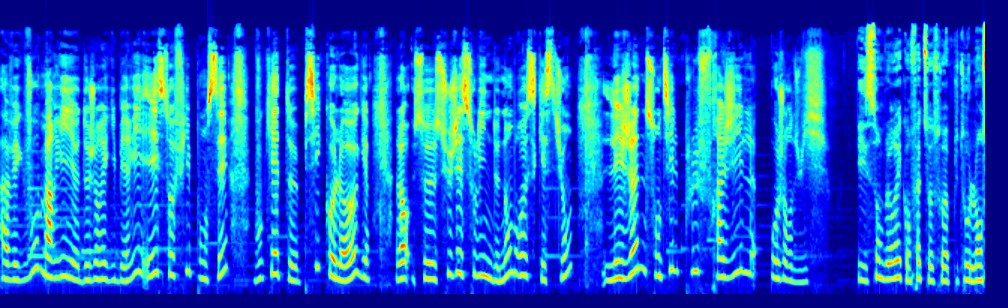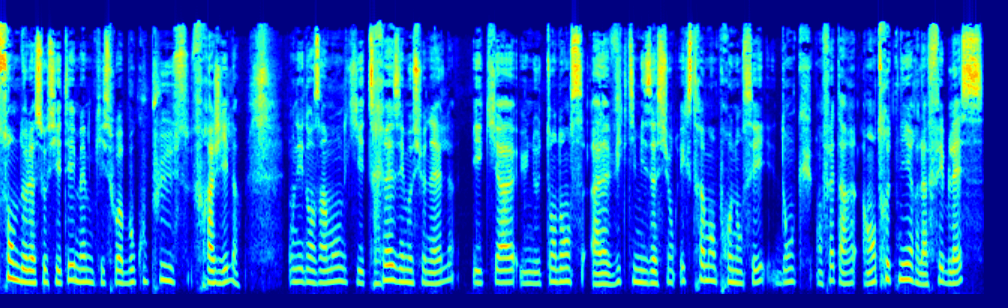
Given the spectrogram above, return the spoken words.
avec vous, Marie de Joré-Guibéry et Sophie Poncé, vous qui êtes psychologue. Alors, ce sujet souligne de nombreuses questions. Les jeunes sont-ils plus fragiles aujourd'hui? Il semblerait qu'en fait ce soit plutôt l'ensemble de la société même qui soit beaucoup plus fragile. On est dans un monde qui est très émotionnel et qui a une tendance à la victimisation extrêmement prononcée, donc en fait à, entretenir la faiblesse,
